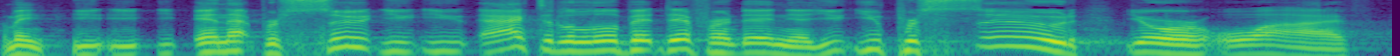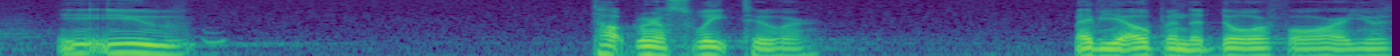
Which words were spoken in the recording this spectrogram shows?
I mean, you, you, in that pursuit, you, you acted a little bit different, didn't you? You, you pursued your wife. You, you talked real sweet to her. Maybe you opened the door for her. You're a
